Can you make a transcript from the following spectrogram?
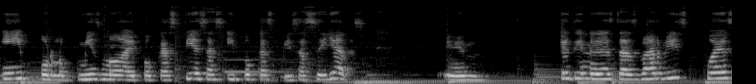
y por lo mismo hay pocas piezas y pocas piezas selladas. Eh, ¿Qué tienen estas Barbies? Pues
